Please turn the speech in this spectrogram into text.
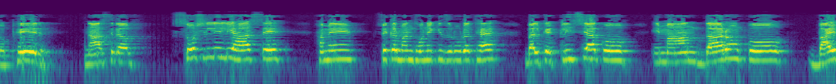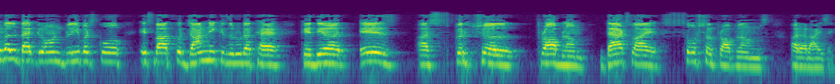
तो फिर ना सिर्फ़ सोशली लिहाज से हमें फिक्रमंद होने की ज़रूरत है, बल्कि क्लीसिया को, ईमानदारों को बाइबल बैकग्राउंड बिलीवर्स को इस बात को जानने की ज़रूरत है कि there is a spiritual problem, that's why social problems are arising.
